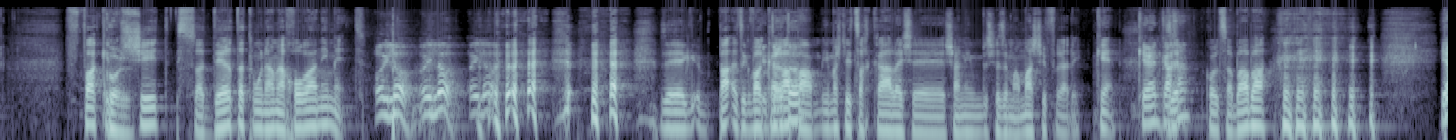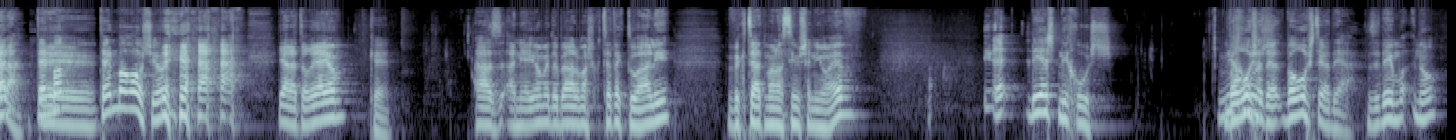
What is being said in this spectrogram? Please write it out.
fucking. shit, סדר את התמונה מאחורה, אני מת. אוי לא, אוי לא, אוי לא. זה זה כבר קרה טוב? פעם, אמא שלי צחקה עליי ש- שאני- שזה ממש הפריע לי. כן. כן, זה- ככה? הכל סבבה. יאללה. תן ב- אה, תן בראש, יוני. יאללה, תורי היום. כן. אז אני היום מדבר על משהו קצת אקטואלי, וקצת מהנושאים שאני אוהב. לי יש ניחוש. ברור ניחוש. שאתה, ברור שאתה יודע, זה די, נו,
